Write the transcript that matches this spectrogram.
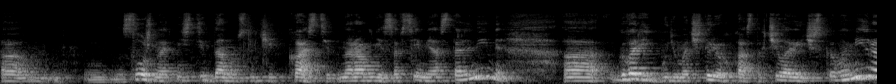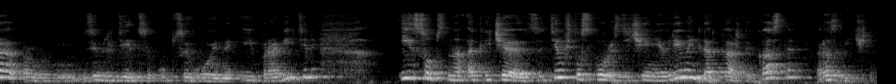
эм, сложно отнести в данном случае к касте наравне со всеми остальными, э, говорить будем о четырех кастах человеческого мира, эм, земледельцы, купцы, воины и правители, и, собственно, отличаются тем, что скорость течения времени для каждой касты различна.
